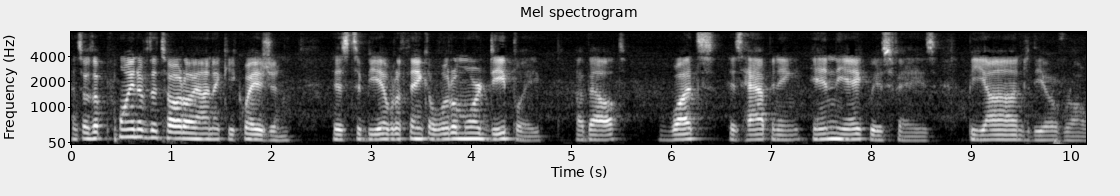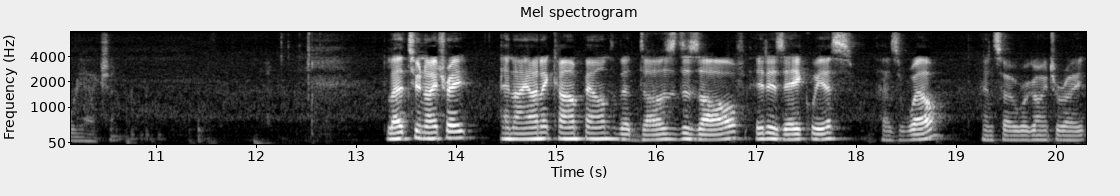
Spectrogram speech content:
And so the point of the total ionic equation is to be able to think a little more deeply about what is happening in the aqueous phase beyond the overall reaction. Lead 2 nitrate, an ionic compound that does dissolve. It is aqueous as well. And so we're going to write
